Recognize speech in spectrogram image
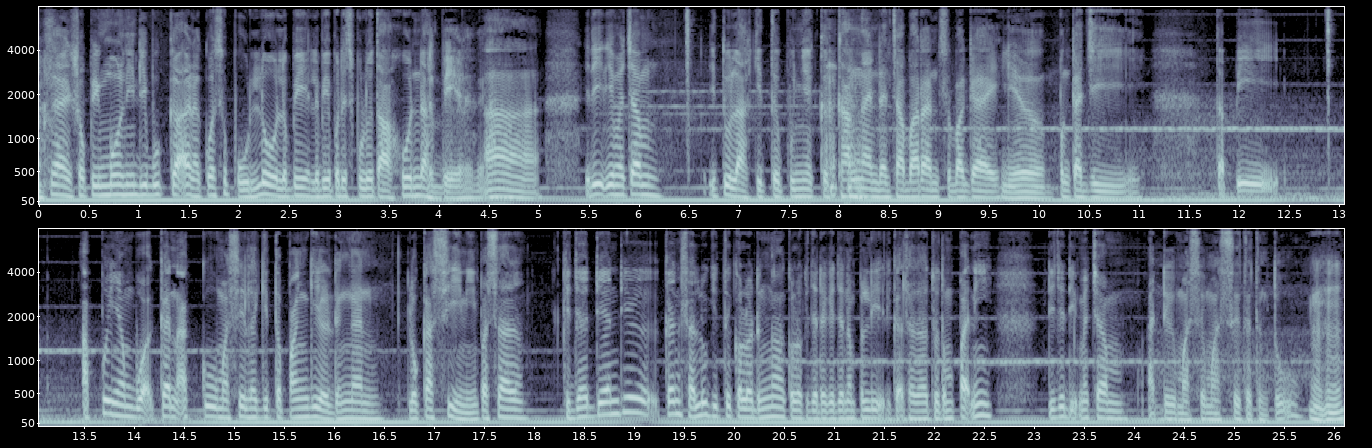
kan Shopping mall ni dibuka kan Aku rasa puluh lebih Lebih pada 10 tahun dah Lebih. Ah, jadi dia macam itulah kita punya kekangan dan cabaran sebagai Ya pengkaji. Tapi apa yang buatkan aku masih lagi terpanggil dengan lokasi ni pasal kejadian dia kan selalu kita kalau dengar kalau kejadian-kejadian pelik dekat salah satu tempat ni dia jadi macam ada masa-masa tertentu, Mhm.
